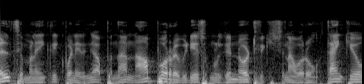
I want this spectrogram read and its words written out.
பெல் சிம்மலையும் கிளிக் பண்ணிருங்க. அப்போ தான் நான் போடுற வீடியோஸ் உங்களுக்கு நோட்டிஃபிகேஷனாக வரும். தேங்க்யூ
